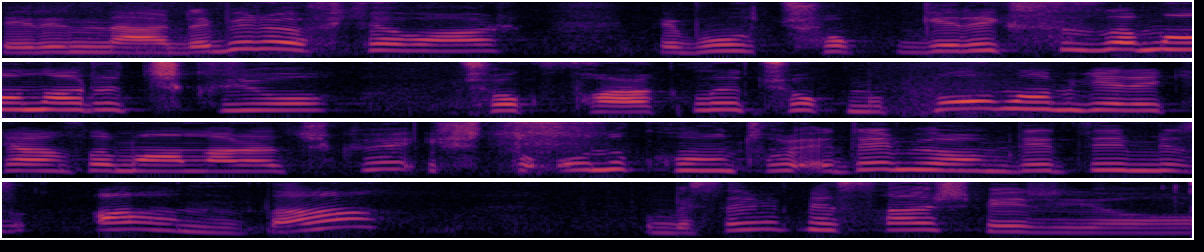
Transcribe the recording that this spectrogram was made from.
Derinlerde bir öfke var ve bu çok gereksiz zamanlarda çıkıyor. Çok farklı, çok mutlu olmam gereken zamanlarda çıkıyor. İşte onu kontrol edemiyorum dediğimiz anda bu bize bir mesaj veriyor.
